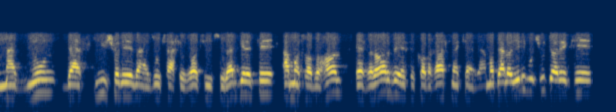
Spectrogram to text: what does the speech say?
مزنون دستگیر شده و از او تحقیقاتی صورت گرفته اما تا به حال اقرار به ارتکاب قتل نکرده. اما دلایلی وجود داره که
